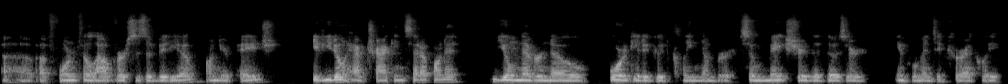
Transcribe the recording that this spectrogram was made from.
uh, a form fill out versus a video on your page, if you don't have tracking set up on it, you'll never know or get a good clean number. So make sure that those are implemented correctly.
